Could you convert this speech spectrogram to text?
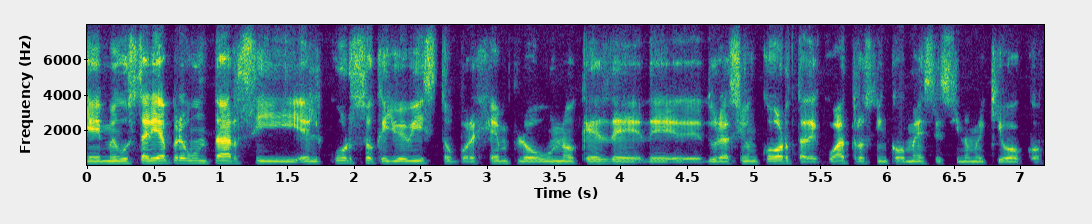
eh, me gustaría preguntar si el curso que yo he visto, por ejemplo, uno que es de, duración corta, de cuatro o cinco meses, si no me equivoco,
